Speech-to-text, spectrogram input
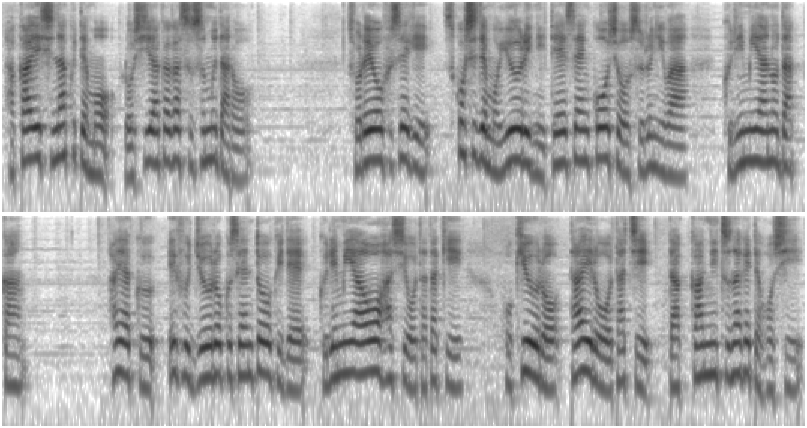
破壊しなくてもロシア化が進むだろう。それを防ぎ、少しでも有利に停戦交渉するには、クリミアの奪還。早く F16 戦闘機でクリミア大橋を叩き、補給路、退路を断ち、奪還につなげてほしい。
